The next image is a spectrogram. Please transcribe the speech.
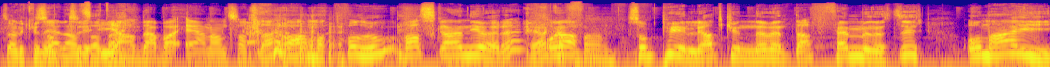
Så er det kun én ansatt der. Ja, det er bare én ansatt der, og han måtte på do. Hva skal han gjøre? Ja, og hva faen? Så pinlig at kundene venta fem minutter. Å nei!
